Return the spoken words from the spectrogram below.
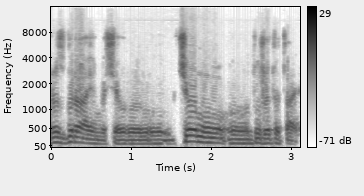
розбираємося в цьому дуже детально.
